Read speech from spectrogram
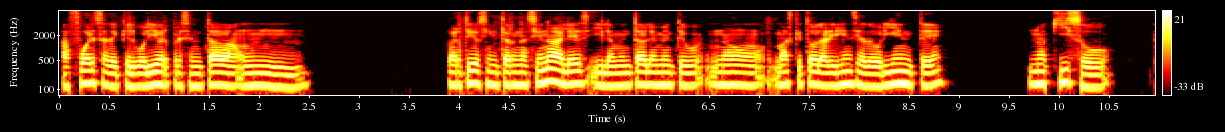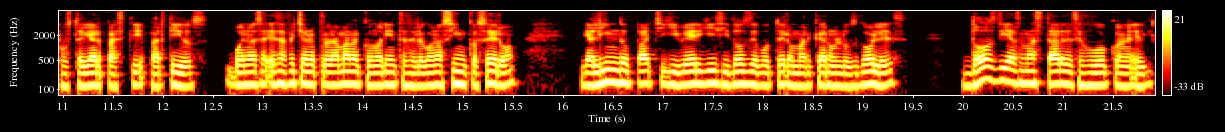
a fuerza de que el Bolívar presentaba un partidos internacionales y lamentablemente no más que todo la dirigencia de Oriente no quiso postergar partidos. Bueno, esa, fecha reprogramada con Oriente se lo ganó 5-0. Galindo, Pachi, Givergis y dos de Botero marcaron los goles. Dos días más tarde se jugó con el,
